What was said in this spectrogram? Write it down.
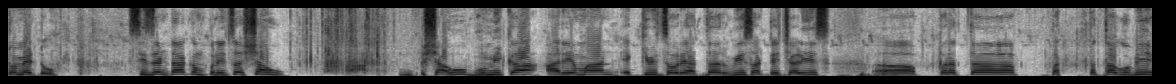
टोमॅटो. सिजंटा कंपनीचं शाहू. शाहू भूमिका आर्यमान एकवीस चौऱ्याहत्तर वीस अठ्ठेचाळीस परत पत् पत पत्तागोबी.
